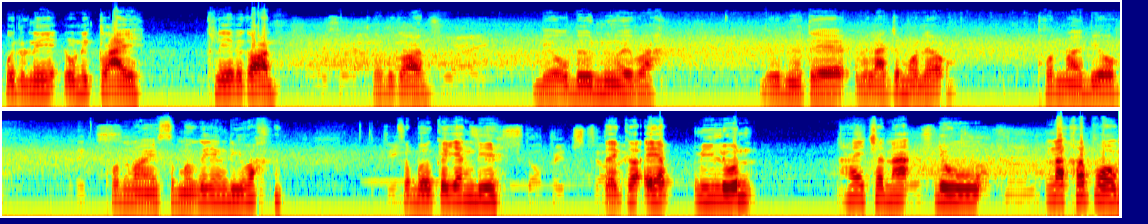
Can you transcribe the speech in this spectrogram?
อุ้ยตรงนี้ตรงนี้ไกลเคลียร์ไปก่อนเดี๋ยวไปไปก่อนเบลเบลเหนื่อยว่ะเบลเหนื่อยแต่เวลาจะหมดแล้ว ทนหน่อยเบลทนหน่อยเสมอก็ยังดีวะเสมอก็ยังดี แต่ก็แอบมีลุ้นให้ชนะอยู่นะครับผม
